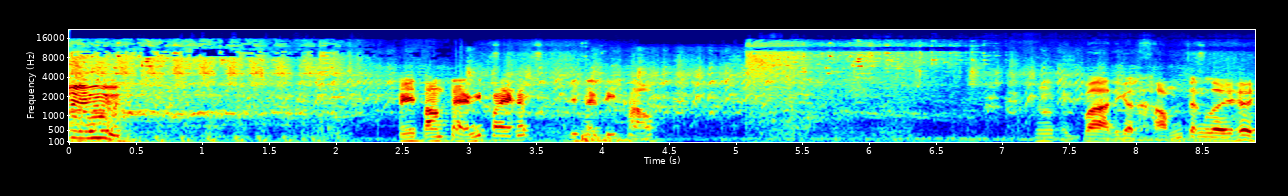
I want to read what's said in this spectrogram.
อืมไปตามแสงนี่ไปครับดีแสงสีขาวเออไอ้บ้านี่ก็ขำจังเลยเฮ้ย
